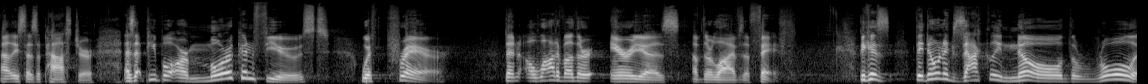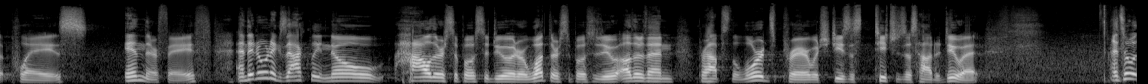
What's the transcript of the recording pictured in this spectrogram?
at least as a pastor, is that people are more confused with prayer than a lot of other areas of their lives of faith because they don't exactly know the role it plays in their faith, and they don't exactly know how they're supposed to do it or what they're supposed to do, other than perhaps the Lord's Prayer, which Jesus teaches us how to do it. And so,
